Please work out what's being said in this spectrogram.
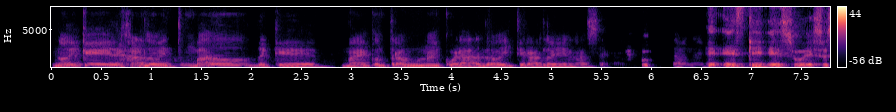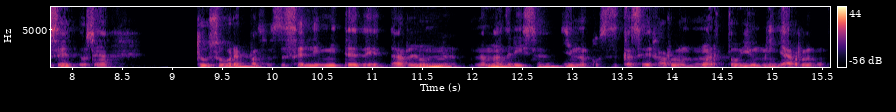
no de que dejarlo bien tumbado, de que vaya contra uno, encuerarlo y tirarlo ahí en la acera. E, es que eso, eso es el, o sea, tú sobrepasaste ese límite de darle una, una madriza y una cosa es casi dejarlo muerto y humillarlo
